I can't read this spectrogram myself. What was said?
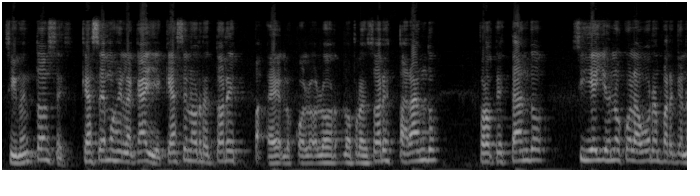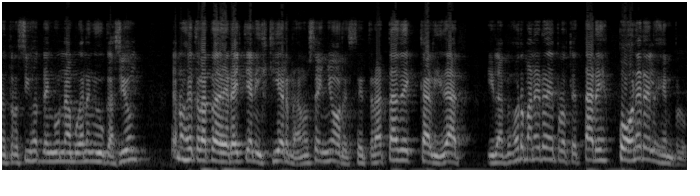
Si no, entonces, ¿qué hacemos en la calle? ¿Qué hacen los rectores, eh, los, profesores parando, protestando, si ellos no colaboran para que nuestros hijos tengan una buena educación? Ya no se trata de derecha ni izquierda, no señores, se trata de calidad. Y la mejor manera de protestar es poner el ejemplo.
